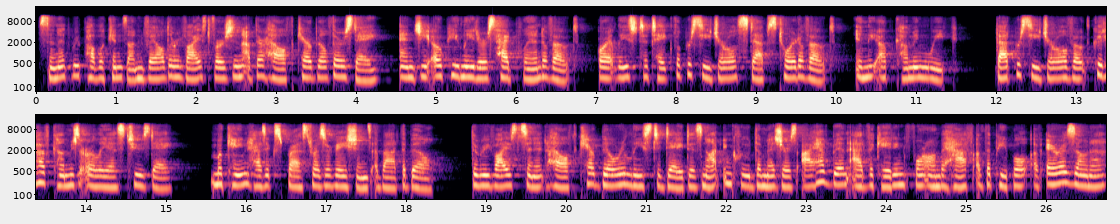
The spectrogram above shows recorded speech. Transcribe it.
Senate Republicans unveiled a revised version of their health care bill Thursday, and GOP leaders had planned a vote, or at least to take the procedural steps toward a vote, in the upcoming week. That procedural vote could have come as early as Tuesday. McCain has expressed reservations about the bill. The revised Senate health care bill released today does not include the measures I have been advocating for on behalf of the people of Arizona,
